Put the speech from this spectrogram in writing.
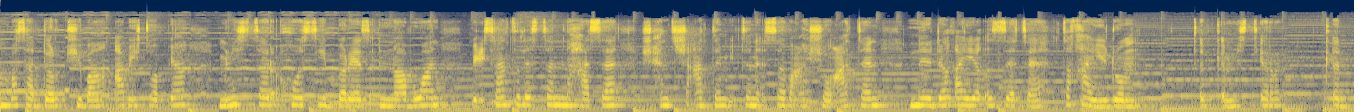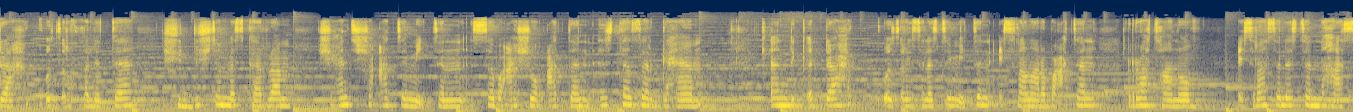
ኣምባሳደር ኩባ ኣብ ኢትዮጵያ ሚኒስተር ሆሲ በሬዝ ናብዋን ብ23 ነሓሰ 1977 ንደቓይቕ ዘተ ተኻይዱ ጥብቂ ምስጢር ቅዳሕ ቁፅሪ 2 6 መስከረም 1977 ዝተዘርግሐ ቀንዲ ቅዳሕ ቁፅሪ 324 ራታኖቭ 23 ነሓሰ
